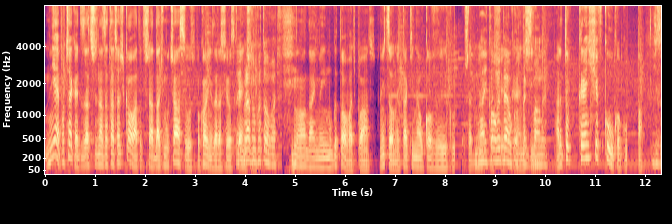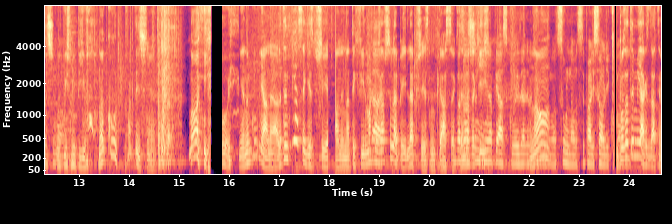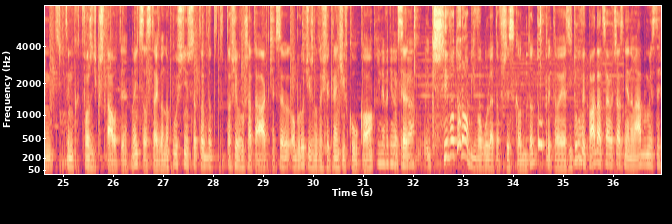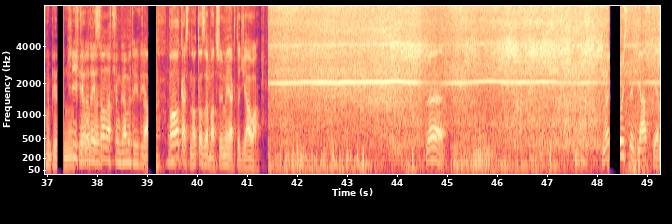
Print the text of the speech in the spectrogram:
Nie, poczekaj, to zaczyna zataczać koła, to trzeba dać mu czasu, spokojnie, zaraz się Daj rozkręci. bratu gotować. No, dajmy mu gotować, patrz. No i co, no i taki naukowy kur... przedmiot. Naukowy tak się bełkot kręci. tak zwany. Ale to kręci się w kółko, kurwa. I się. Kupisz mi piwo. No kur... faktycznie. No i Nie no, gówniane, ale ten piasek jest przyjemny. Na tych filmach to Tak. zawsze lepiej, lepszy jest ten piasek. Chyba Ten jest zaoszczędzili jakiś... na piasku i dali No. no. sól nam sypali soli. kurwa. Poza tym jak za tym, tym tworzyć kształty? No i co z tego? No puścisz, to, to, to, to się rusza tak. Jak sobie obrócisz, no to się kręci w kółko. I nawet nie Jak se-. Krzywo to robi w ogóle to wszystko. Do dupy to jest. I tu wypada cały czas, nie no, albo my jesteśmy Przynieś pierdolnięci, tego albo to... Dysona, wciągamy to i wyjdzie. Pokaż, no to zobaczymy jak to działa. Le. No i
